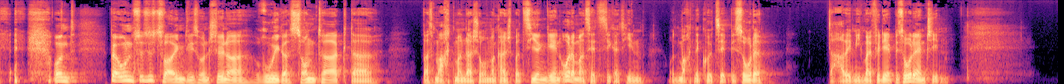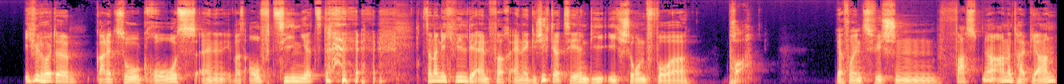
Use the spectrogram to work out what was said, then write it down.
und bei uns ist es zwar irgendwie so ein schöner, ruhiger Sonntag, da, was macht man da schon? Man kann spazieren gehen oder man setzt sich halt hin und macht eine kurze Episode. Da habe ich mich mal für die Episode entschieden. Ich will heute gar nicht so groß was aufziehen jetzt. sondern ich will dir einfach eine Geschichte erzählen, die ich schon vor, boah, ja, vor inzwischen fast na, anderthalb Jahren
